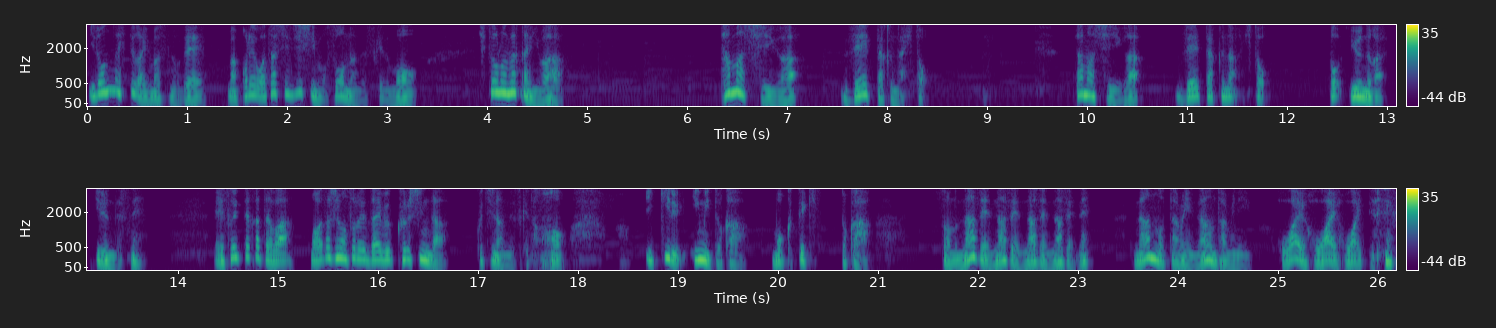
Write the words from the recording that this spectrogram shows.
いろんな人がいますので、まあ、これ私自身もそうなんですけども、人の中には、魂が贅沢な人、魂が贅沢な人というのがいるんですね。えそういった方は、まあ、私もそれでだいぶ苦しんだ口なんですけども、生きる意味とか目的とか、そのなぜなぜなぜなぜね、何のために何のために、ホワイホワイホワイってね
